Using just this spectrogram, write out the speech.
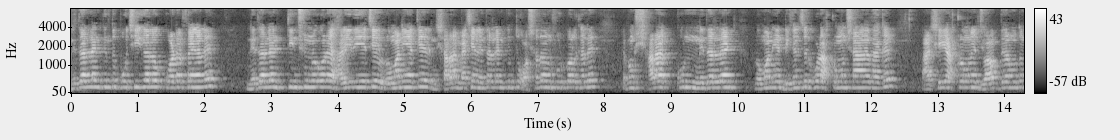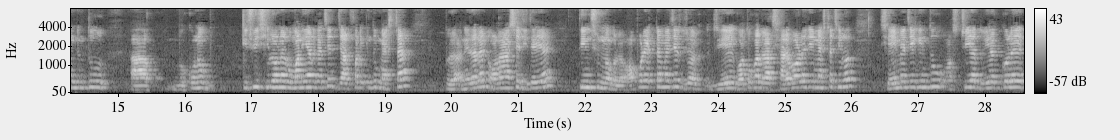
নেদারল্যান্ড কিন্তু পৌঁছে গেল কোয়ার্টার ফাইনালে নেদারল্যান্ড তিন শূন্য করে হারিয়ে দিয়েছে রোমানিয়াকে। সারা ম্যাচে নেদারল্যান্ড কিন্তু অসাধারণ ফুটবল খেলে এবং সারাক্ষণ নেদারল্যান্ড রোমানিয়ার ডিফেন্সের উপর আক্রমণ সারাতে থাকে। আর সেই আক্রমণের জবাব দেওয়ার মতন কিন্তু কোনো কিছুই ছিল না রোমানিয়ার কাছে, যার ফলে কিন্তু ম্যাচটা নেদারল্যান্ড অনায়াসে জিতে যায় তিন শূন্য গোলে। অপর একটা ম্যাচে য- গতকাল রাত সাড়ে বারোটায় যে ম্যাচটা ছিল, সেই ম্যাচে কিন্তু অস্ট্রিয়া দুই এক গোলে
